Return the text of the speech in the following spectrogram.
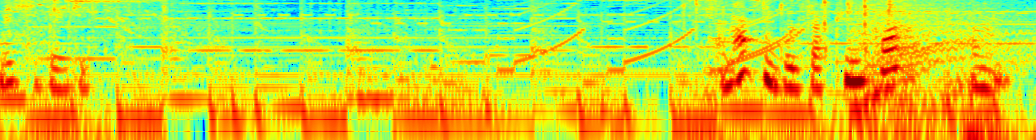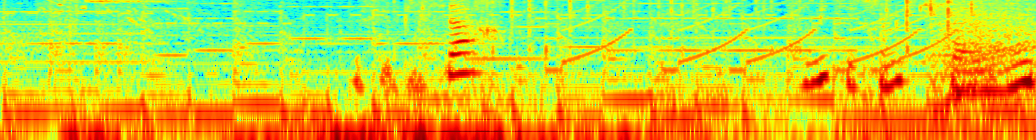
Mais si t'inquiète. Ah mince, on peut le faire qu'une fois Ah C'est bizarre. Limite, c'est serait mieux que tu sois en boule.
